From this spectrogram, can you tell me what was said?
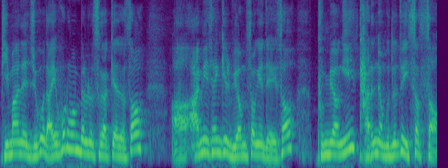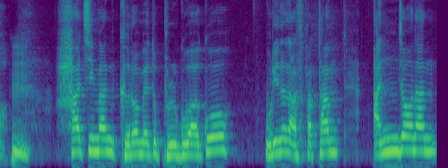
비만해지고 나의 호르몬 밸런스가 깨져서 아, 암이 생길 위험성에 대해서 분명히 다른 연구들도 있었어. 음. 하지만 그럼에도 불구하고 우리는 아스파탐 안전한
